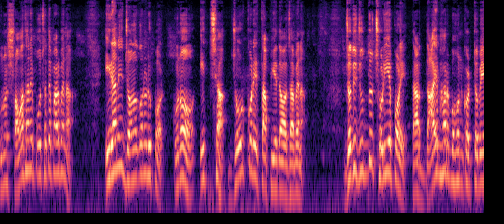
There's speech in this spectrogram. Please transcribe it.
কোনো সমাধানে পৌঁছাতে পারবে না। ইরানি জনগণের উপর কোনো ইচ্ছা জোর করে তাপিয়ে দেওয়া যাবে না। যদি যুদ্ধ ছড়িয়ে পড়ে, তার দায়ভার বহন করতে হবে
